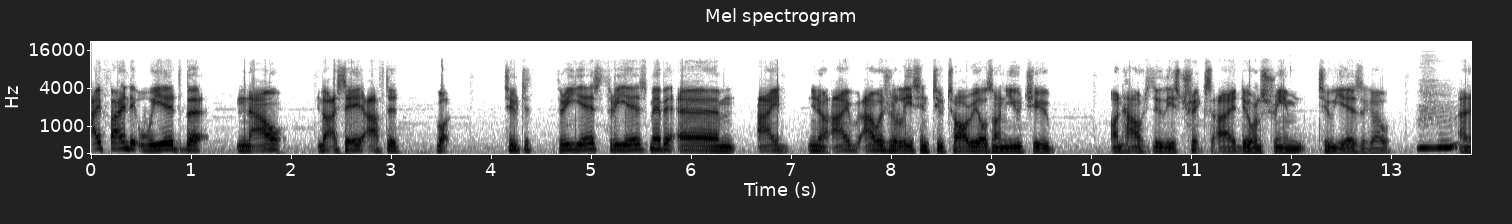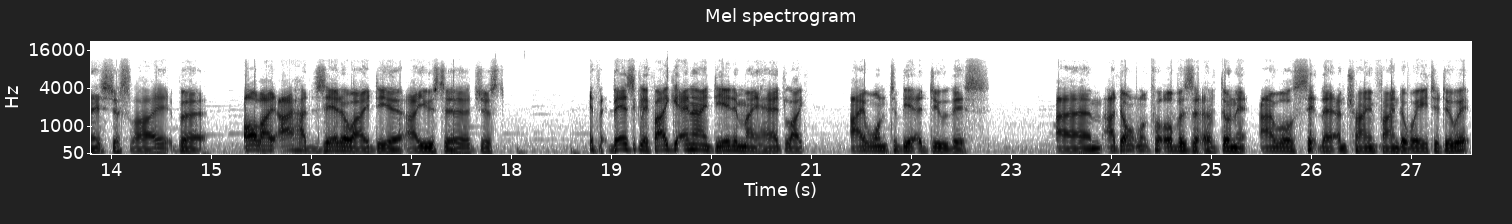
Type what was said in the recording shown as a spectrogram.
I find it weird that now, like I say, after what two to three years, three years maybe, um, I you know I I was releasing tutorials on YouTube on how to do these tricks I do on stream two years ago, mm-hmm. and it's just like, but all I I had zero idea. I used to just if basically if I get an idea in my head like I want to be able to do this. Um, I don't look for others that have done it. I will sit there and try and find a way to do it.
